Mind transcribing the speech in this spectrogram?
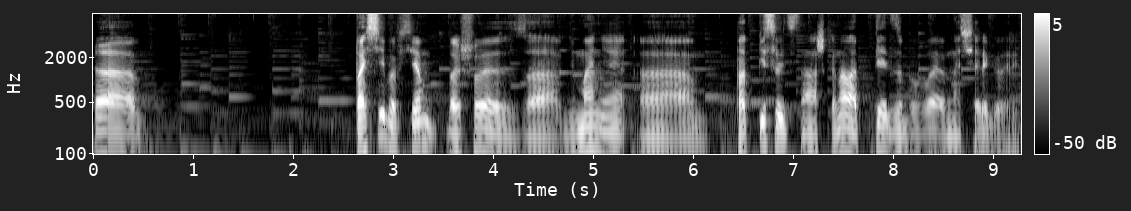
А, Спасибо всем большое за внимание. А, подписывайтесь на наш канал. Опять забываю вначале говорить.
